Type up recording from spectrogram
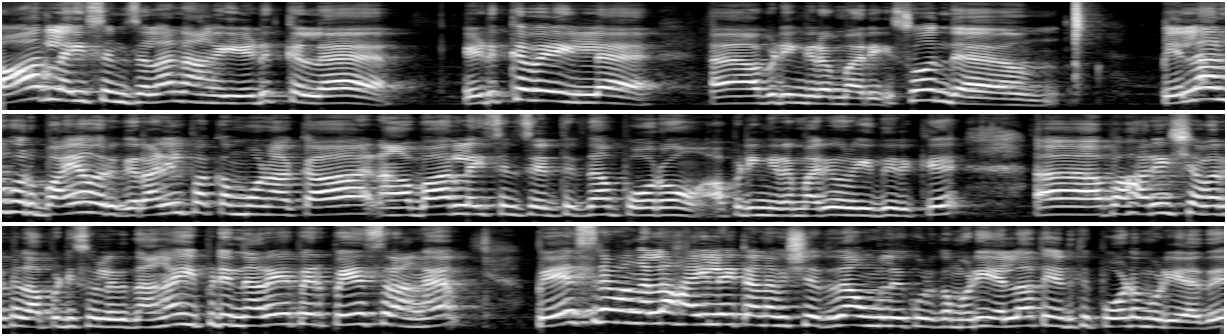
பார் லைசன்ஸ் எல்லாம் நாங்கள் எடுக்கலை எடுக்கவே இல்லை. அப்படிங்கிற மாதிரி. ஸோ இந்த எல்லாருக்கும் ஒரு பயம் இருக்குது ரணில் பக்கம் போனாக்கா நாங்கள் பார் லைசன்ஸ் எடுத்துகிட்டு தான் போகிறோம் அப்படிங்கிற மாதிரி ஒரு இது இருக்குது அப்போ ஹரிஷ் அவர்கள் அப்படி சொல்லியிருந்தாங்க. இப்படி நிறைய பேர் பேசுகிறாங்க பேசுகிறவங்கெல்லாம் ஹைலைட் ஆன விஷயத்தை தான் அவங்களுக்கு கொடுக்க முடியும். எல்லாத்தையும் எடுத்து போட முடியாது.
